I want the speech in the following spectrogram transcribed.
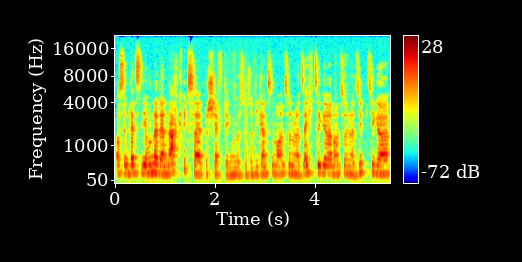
aus dem letzten Jahrhundert der Nachkriegszeit beschäftigen müssen. So die ganzen 1960er, 1970er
